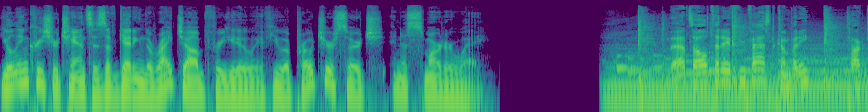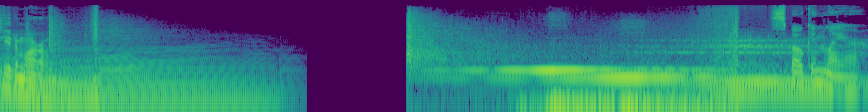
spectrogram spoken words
you'll increase your chances of getting the right job for you if you approach your search in a smarter way. That's all today from Fast Company. Talk to you tomorrow. Spoken Layer.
